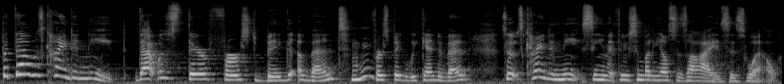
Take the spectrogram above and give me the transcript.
but that was kind of neat. That was their first big event, Mm-hmm. first big weekend event. So it's kind of neat seeing it through somebody else's eyes as well.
